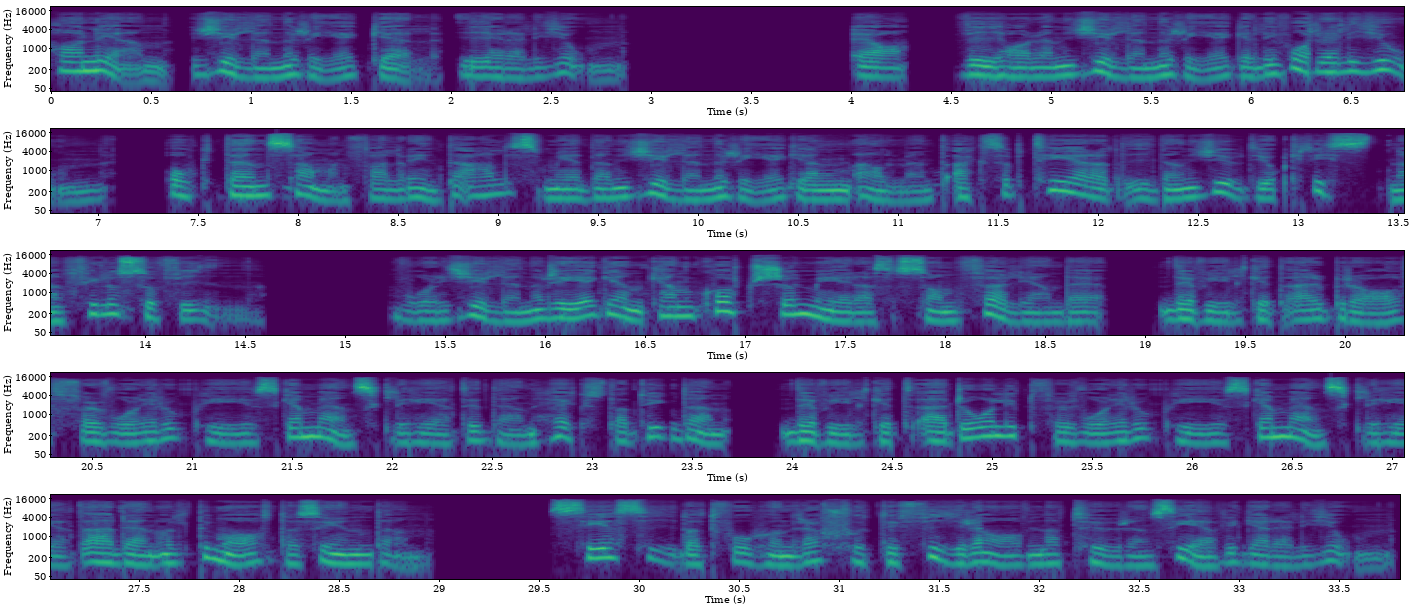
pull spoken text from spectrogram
Har ni en gyllene regel i er religion? Ja, vi har en gyllene regel i vår religion, och den sammanfaller inte alls med den gyllene regeln allmänt accepterad i den judeokristna filosofin. Vår gyllene regeln kan kort summeras som följande, det vilket är bra för vår europeiska mänsklighet är den högsta dygden, det vilket är dåligt för vår europeiska mänsklighet är den ultimata synden. Se sida 274 av Naturens eviga religion.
